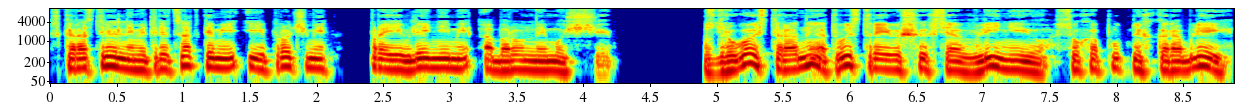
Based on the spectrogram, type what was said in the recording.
скорострельными тридцатками и прочими проявлениями оборонной мощи. С другой стороны от выстроившихся в линию сухопутных кораблей,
